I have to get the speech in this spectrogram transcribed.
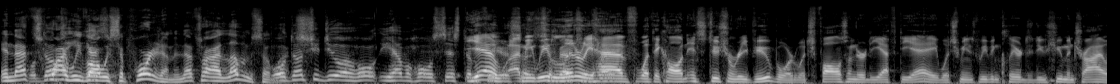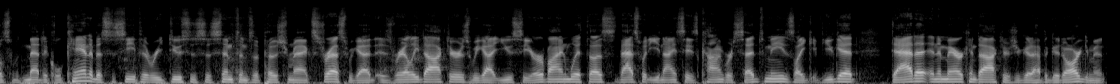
And that's don't why we've guys- always supported him. And that's why I love him so well, much. Well, don't you do a whole? You have a whole system. Yeah, for your I mean, so- we so literally veterans, right? have what they call an institutional review board, which falls under the FDA, which means we've been cleared to do human trials with medical cannabis to see if it reduces the symptoms of post traumatic stress. We got Israeli doctors, we got UC Irvine with us. That's what the United States Congress said to me is like, if you get data and American doctors, you're going to have a good argument.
